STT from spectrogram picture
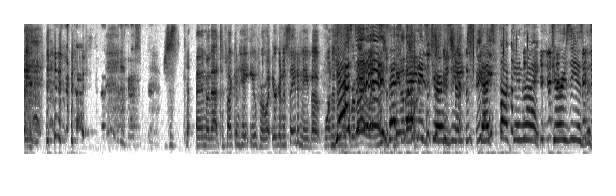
Just, I'm about to fucking hate you for what you're gonna say to me, but one of Yes, them is Rhode it Island, is! That's right, it's is New Jersey. That's fucking right. Jersey is the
